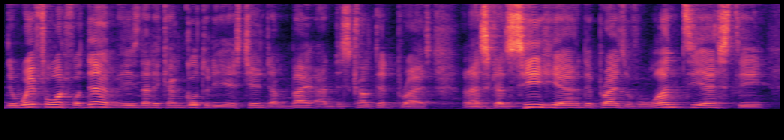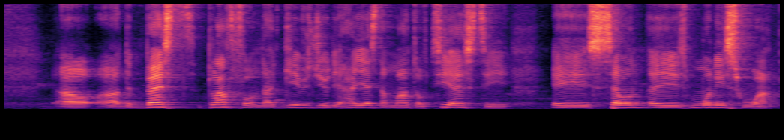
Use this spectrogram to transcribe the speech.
the way forward for them is that they can go to the exchange and buy at discounted price. And as you can see here, the price of one TST uh, uh, the best platform that gives you the highest amount of TST is seven is Mooniswap.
